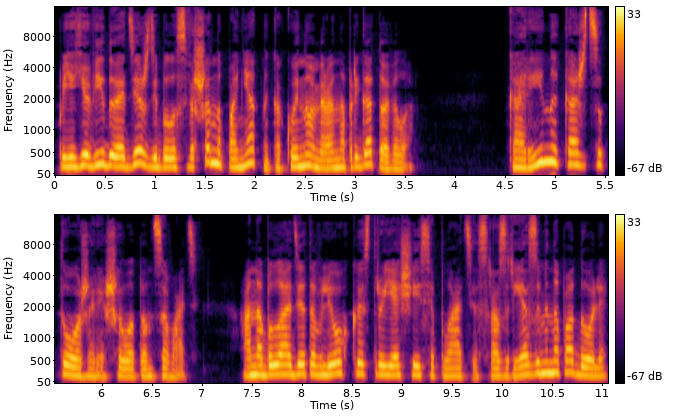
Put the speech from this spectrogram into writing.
По ее виду и одежде было совершенно понятно, какой номер она приготовила. Карина, кажется, тоже решила танцевать. Она была одета в легкое струящееся платье с разрезами на подоле,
